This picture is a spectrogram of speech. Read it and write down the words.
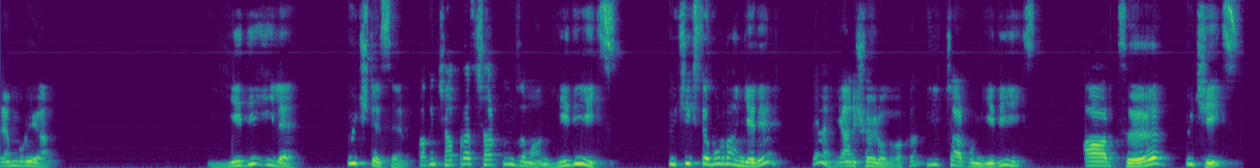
ben buraya 7 ile 3 desem bakın çapraz çarptığım zaman 7x 3x de buradan gelir değil mi? Yani şöyle oldu bakın. İlk çarpım 7x artı 3x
